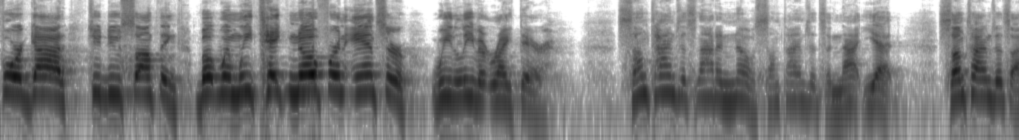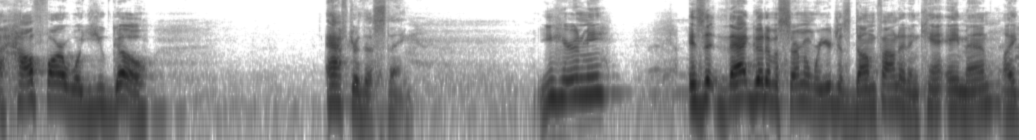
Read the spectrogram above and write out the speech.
for God to do something. But when we take no for an answer, we leave it right there. Sometimes it's not a no, sometimes it's a not yet. Sometimes it's a how far will you go after this thing. You hearing me? Is it that good of a sermon where you're just dumbfounded and can't amen? Like,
